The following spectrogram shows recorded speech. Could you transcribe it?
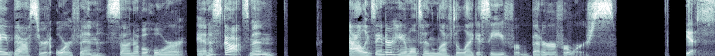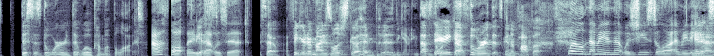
a bastard orphan, son of a whore, and a Scotsman, Alexander Hamilton left a legacy for better or for worse. Yes. This is the word that will come up a lot. I thought maybe Yes. that was it. So I figured I might as well just go ahead and put it at the beginning. That's the, There you go. that's the word that's going to pop up. Well, I mean, that was used a lot. I mean, Yeah, it's,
